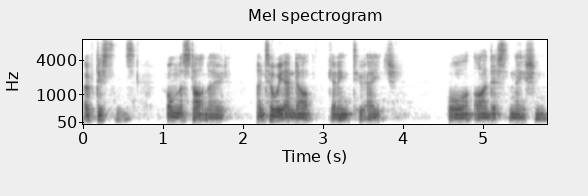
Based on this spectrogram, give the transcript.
of distance from the start node until we end up getting to H, or our destination.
